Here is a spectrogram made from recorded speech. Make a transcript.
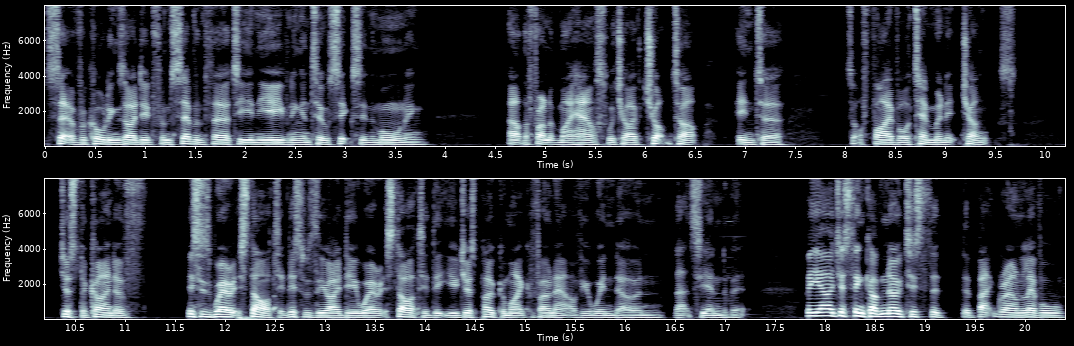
set of recordings I did from 7:30 in the evening until 6 in the morning out the front of my house which I've chopped up into sort of 5 or 10 minute chunks just to kind of this is where it started. This was the idea where it started that you just poke a microphone out of your window and that's the end of it. But yeah, I just think I've noticed the, the background level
